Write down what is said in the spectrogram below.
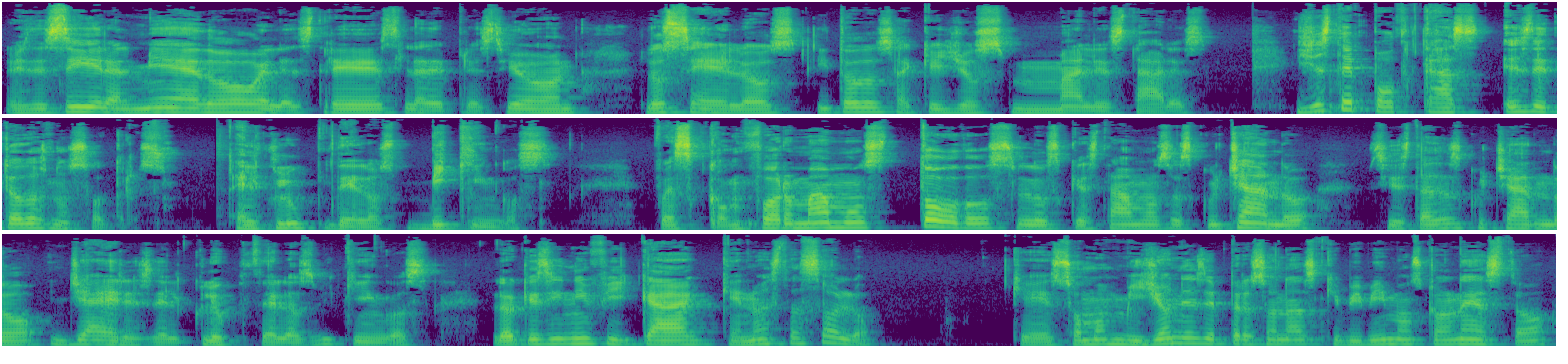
es decir, al miedo, el estrés, la depresión, los celos y todos aquellos malestares. Y este podcast es de todos nosotros, el club de los vikingos, pues conformamos todos los que estamos escuchando. Si estás escuchando, ya eres del club de los vikingos, lo que significa que no estás solo, que somos millones de personas que vivimos con esto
